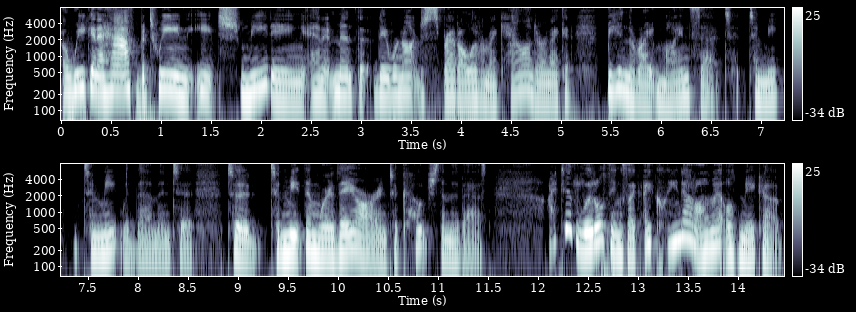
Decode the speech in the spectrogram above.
a week and a half between each meeting and it meant that they were not just spread all over my calendar and I could be in the right mindset to meet to meet with them and to to to meet them where they are and to coach them the best. I did little things like I cleaned out all my old makeup.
